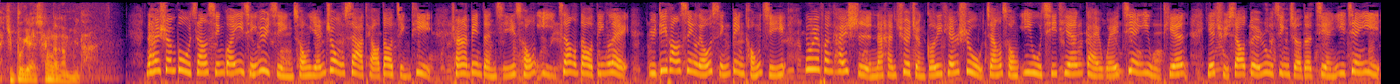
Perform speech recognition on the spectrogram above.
기쁘게 생각합니다. 南韩宣布将新冠疫情预警从严重下调到警惕，传染病等级从乙降到丁类，与地方性流行病同级。六月份开始，南韩确诊隔离天数将从义务七天改为建议五天，也取消对入境者的检疫建议。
